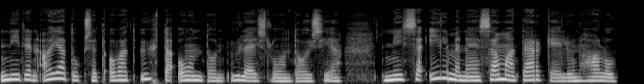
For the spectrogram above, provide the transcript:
niiden ajatukset ovat yhtä onton yleisluontoisia. Niissä ilmenee sama tärkeilyn halu,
